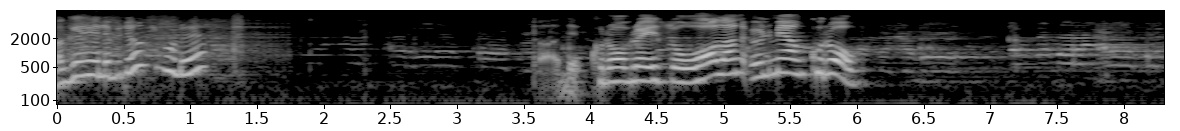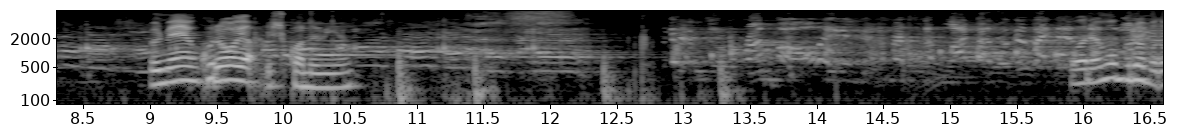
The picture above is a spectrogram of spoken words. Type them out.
Aga gelebiliyor musun oraya? Hadi Crow Reis. Oha lan ölmeyen Crow. Ölmeyen Crow yapmış konemi ya. Oraya mı bura mı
